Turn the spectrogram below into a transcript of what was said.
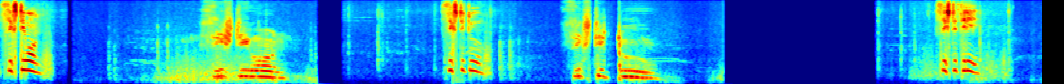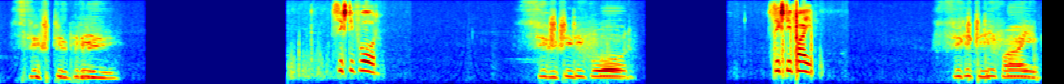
sixty-one, sixty-one, sixty-two, 62, 63, 63, 64, 64, 65, 65,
